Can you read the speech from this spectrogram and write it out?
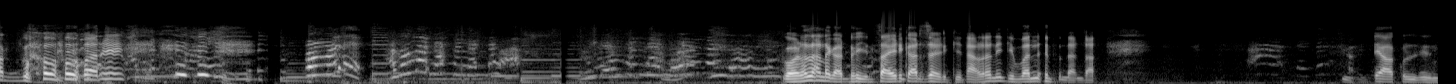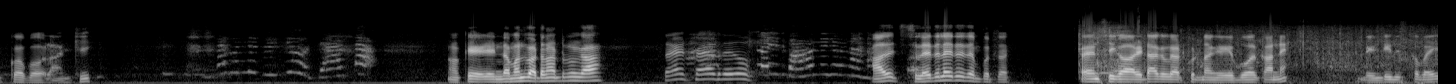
అగ్గో అరే గోడలు అంట కట్టు ఈ సైడ్ కట్ సైడ్కి నడవడానికి ఇబ్బంది అవుతుందంట. అంటే ఆకులు తినుకోపోవడానికి ఓకే ఎంతమంది దేదో అది లేదులైతే తెంపుతారు. ఫ్రెండ్స్ ఇక అరిటాకులు కట్టుకుంటున్నాం ఈ బోర్ కానే ఇంటికి తీసుకుపోయి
